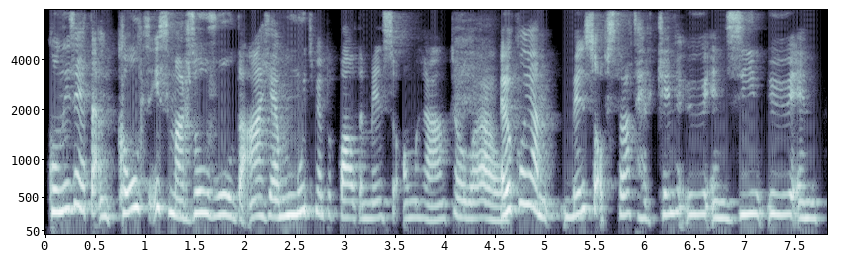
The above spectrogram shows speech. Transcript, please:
kon niet zeggen dat dat een cult is, maar zo voelde dat aan. Jij moet met bepaalde mensen omgaan. Oh. En ook gewoon, ja, mensen op straat herkennen u en zien u. En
